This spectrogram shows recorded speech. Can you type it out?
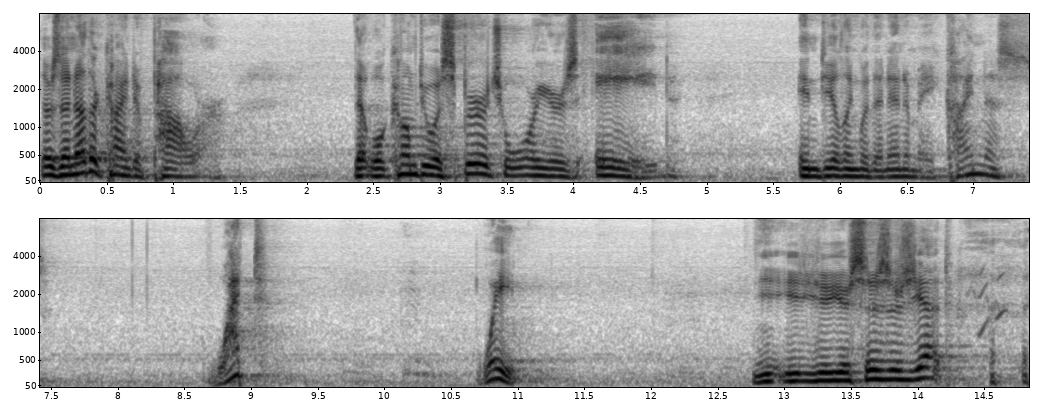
there's another kind of power that will come to a spiritual warrior's aid in dealing with an enemy kindness. What? Wait. You, you, your scissors yet?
